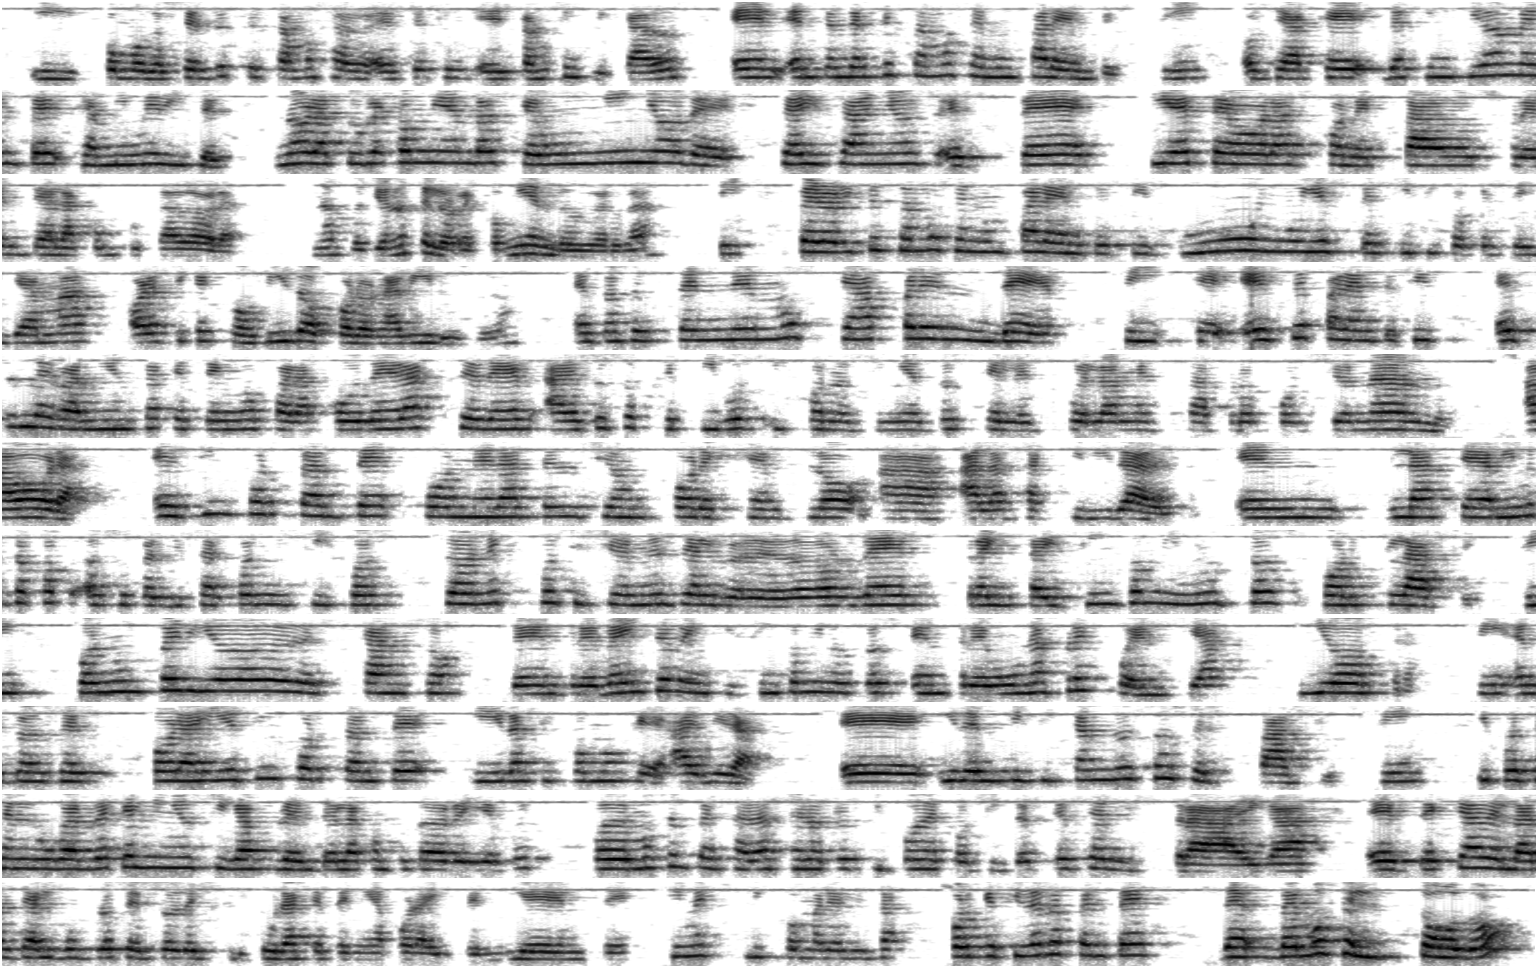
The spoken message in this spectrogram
como docentes que estamos a veces estamos implicados, el entender que estamos en un paréntesis, ¿sí? O sea que definitivamente si a mí me dices, Nora, ¿tú recomiendas que un niño de seis años esté siete horas conectados frente a la computadora? No, pues yo no te lo recomiendo, ¿verdad? Sí, pero ahorita estamos en un paréntesis muy, muy específico que se llama, ahora sí que COVID o coronavirus, ¿no? Entonces tenemos que aprender sí, que este paréntesis, esta es la herramienta que tengo para poder acceder a esos objetivos y conocimientos que la escuela me está proporcionando. Ahora, es importante poner atención, por ejemplo, a, las actividades. En las que a mí me toca supervisar con mis hijos, son exposiciones de alrededor de 35 minutos por clase, ¿sí? Con un periodo de descanso de entre 20 y 25 minutos entre una frecuencia y otra, ¿sí? Entonces, por ahí es importante ir así como que, ay, mira, eh, identificando esos espacios, ¿sí? y pues en lugar de que el niño siga frente a la computadora, y pues podemos empezar a hacer otro tipo de cositas que se distraiga, este, que adelante algún proceso de escritura que tenía por ahí pendiente. ¿Sí me explico, María Luisa? Porque si de repente vemos el todo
